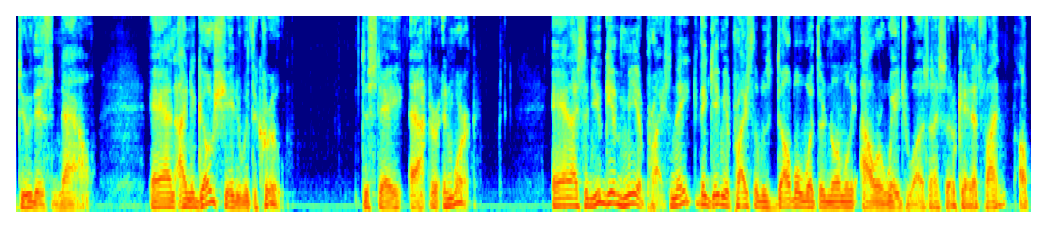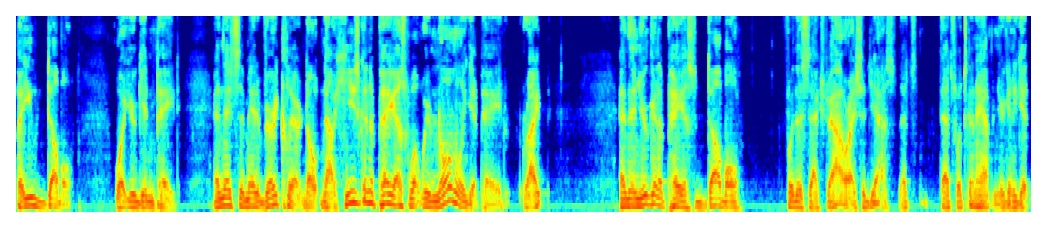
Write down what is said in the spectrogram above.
do this now. And I negotiated with the crew to stay after and work. And I said, you give me a price. And they, they gave me a price that was double what their normally hour wage was. And I said, okay, that's fine. I'll pay you double what you're getting paid. And they said, made it very clear. No, now he's going to pay us what we normally get paid, right? And then you're going to pay us double for this extra hour. I said, yes, that's, that's what's going to happen. You're going to get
